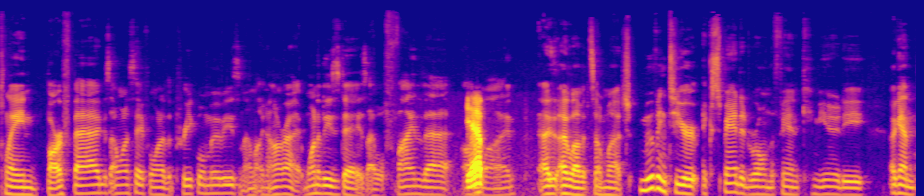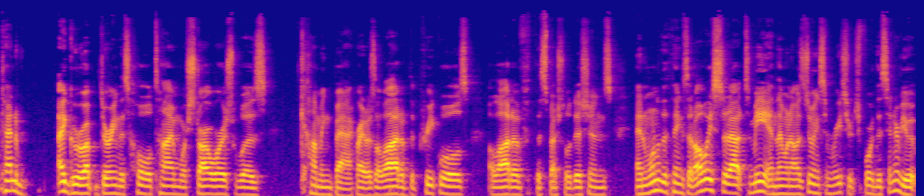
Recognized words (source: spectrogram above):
plane barf bags. I want to say for one of the prequel movies, and I'm like, all right, one of these days I will find that yep. online. I, I love it so much. Moving to your expanded role in the fan community, again, kind of. I grew up during this whole time where Star Wars was coming back. Right, it was a lot of the prequels, a lot of the special editions, and one of the things that always stood out to me, and then when I was doing some research for this interview, it,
